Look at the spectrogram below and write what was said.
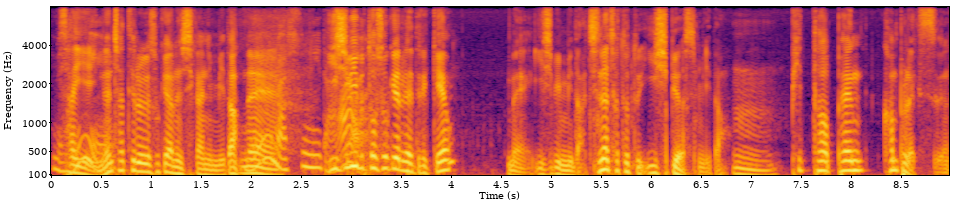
네. 사이에 있는 차트를 소개하는 시간입니다. 네, 네. 맞습니다. 20위부터 소개를 해드릴게요. 네, 20위입니다. 지난 차트도 20위였습니다. 음. 피터팬 컴플렉스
